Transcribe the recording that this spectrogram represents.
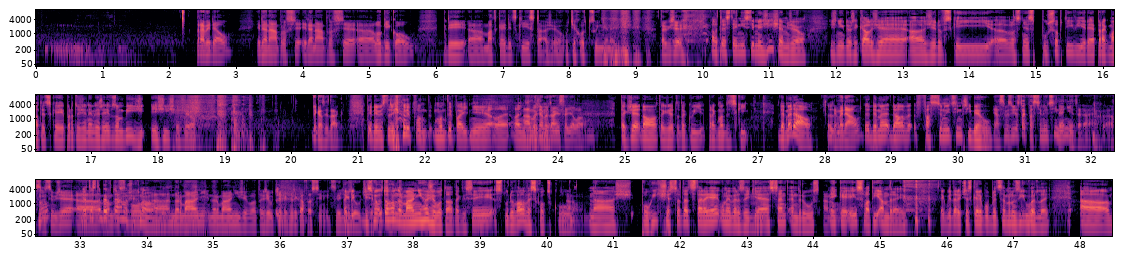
pravidel je daná prostě, je daná prostě uh, logikou, kdy uh, matka je vždycky jistá, že jo? U těch otců nikdy nevíš. Takže... Ale to je stejný s tím Ježíšem, že jo? Že někdo říkal, že uh, židovský uh, vlastně způsob té víry je pragmatický, protože nevěří v zombie Ježíše, že jo? Tak asi tak. Ty nevím, jestli to říkali Monty Pythoni, ale... ale a možná by to ani sedělo. Takže no, takže je to takový pragmatický. Jdeme dál. Jdeme dál? Jdeme dál v fascinujícím příběhu. Já si myslím, že to tak fascinující není teda. Jako. Já si no, myslím, že já to s tebe mám všechno. Uh, normální, normální život, takže určitě bych neříkal fascinující. Lidi, tak kdy, když jsme u toho normálního života, tak ty jsi hmm. studoval ve Skotsku ano. na pouhých 600 let staré univerzitě hmm. St. Andrews, ano. a.k.a. svatý Andrej, jak by tady v České republice mnozí uvedli. A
